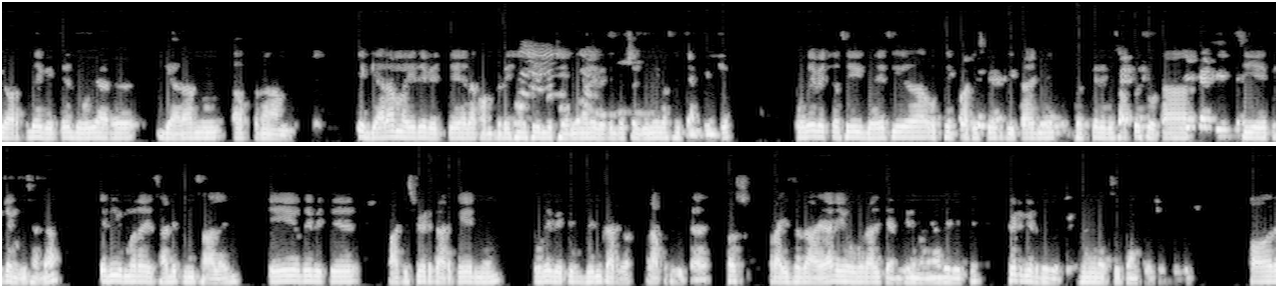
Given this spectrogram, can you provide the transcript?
ਯੂਰਪ ਦੇ ਵਿੱਚ 2011 ਨੂੰ ਆਪਣਾ, ਇਹ 11 ਮਈ ਦੇ ਵਿੱਚ ਇਹਦਾ ਕੰਪੀਟੀਸ਼ਨ ਸੀ ਲਿਥੂਆਨੀਆ ਦੇ ਵਿੱਚ ਵਿਸ਼ਵ ਯੂਨੀਵਰਸਿਟੀ ਚੈਂਪੀਅਨਸ਼ਿਪ ਉਹਦੇ ਵਿੱਚ ਅਸੀਂ ਗਏ ਸੀ ਉੱਥੇ ਪਾਰਟਿਸਿਪੇਟ ਕੀਤਾ ਇਹਨੇ। ਬੱਚੇ ਦੇ ਵਿੱਚ ਸਭ ਤੋਂ ਛੋਟਾ ਸੀ ਇਹ ਭਜੰਗੀ ਸਾਡਾ। ਇਹਦੀ ਉਮਰ 3.5 ਸਾਲ ਹੈ ਇਹ ਉਹਦੇ ਵਿੱਚ ਪਾਰਟਿਸਿਪੇਟ ਕਰਕੇ ਇਹਨੇ ਉਹਦੇ ਵਿੱਚ ਵਿਨ ਕਰ ਪ੍ਰਾਪਤ ਕੀਤਾ ਹੈ। ਫਸਟ ਪ੍ਰਾਈਜ਼ ਇਹਦਾ ਆਇਆ, ਇਹ ਓਵਰਆਲ ਚੈਂਪੀਅਨ ਬਣਿਆ ਦੇ ਵਿੱਚ ਫਿਟਗੇਟ ਦੇ ਵਿੱਚ ਯੂਨੀਵਰਸਿਟੀ ਚੈਂਪੀਅਨਸ਼ਿਪ ਦੇ ਵਿੱਚ। ਔਰ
